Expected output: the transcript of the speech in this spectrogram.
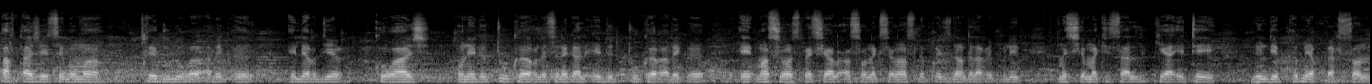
partager ces moments très douloureux avec eux et leur dire courage. On est de tout cœur, le Sénégal est de tout cœur avec eux. Et mention spéciale à son Excellence le Président de la République, M. Macky Sall, qui a été l'une des premières personnes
